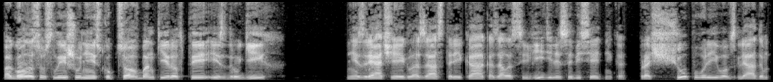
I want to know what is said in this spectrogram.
По голосу слышу, не из купцов-банкиров ты, из других. Незрячие глаза старика, казалось, видели собеседника, прощупывали его взглядом.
